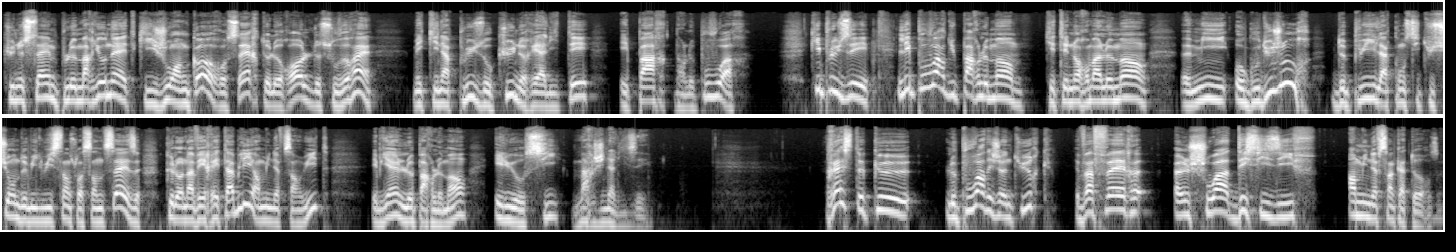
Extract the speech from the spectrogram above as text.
qu'une simple marionnette qui joue encore, certes, le rôle de souverain, mais qui n'a plus aucune réalité et part dans le pouvoir. Qui plus est, les pouvoirs du Parlement, qui étaient normalement euh, mis au goût du jour depuis la Constitution de 1876 que l'on avait rétablie en 1908, eh bien le Parlement est lui aussi marginalisé. Reste que le pouvoir des jeunes Turcs va faire un choix décisif en 1914.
